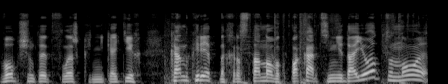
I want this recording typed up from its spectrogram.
В общем-то, эта флешка никаких конкретных расстановок по карте не дает, но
